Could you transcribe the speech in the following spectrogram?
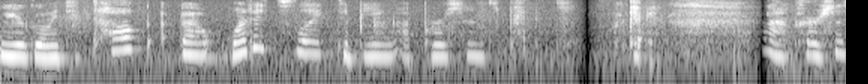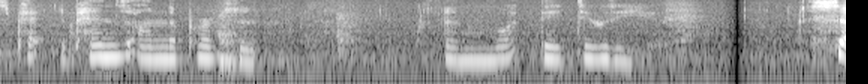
we are going to talk about what it's like to being a person's pet. Okay, a person's pet depends on the person and what they do to you. So,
